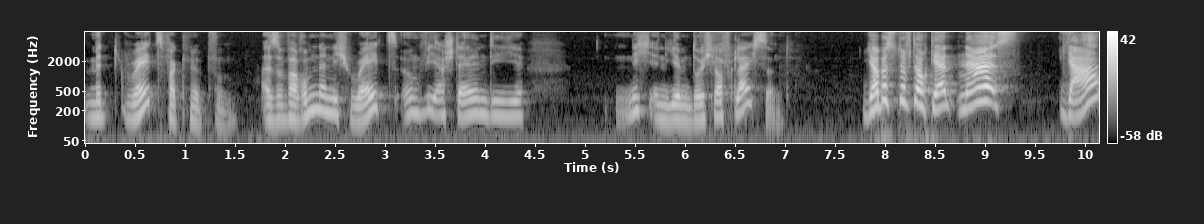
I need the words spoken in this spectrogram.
mit Raids verknüpfen? Also warum denn nicht Raids irgendwie erstellen, die nicht in jedem Durchlauf gleich sind? Ja, aber es dürfte auch gern, na, es, ja,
